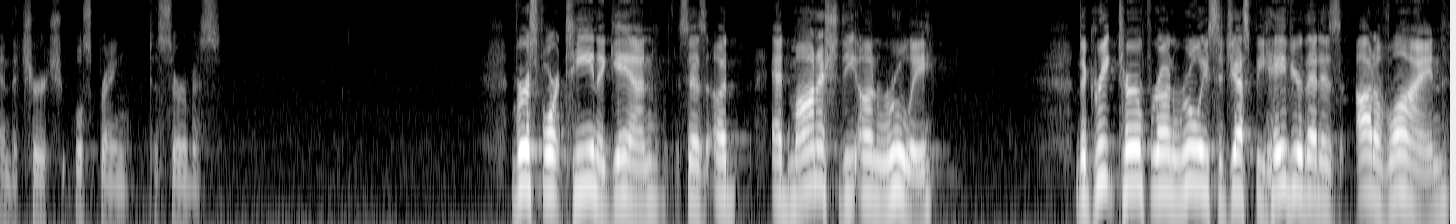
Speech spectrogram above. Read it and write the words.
and the church will spring to service. Verse 14 again says, Admonish the unruly. The Greek term for unruly suggests behavior that is out of line.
